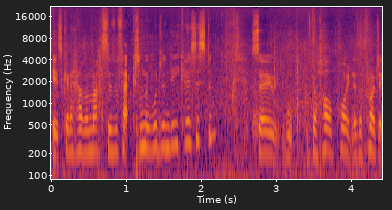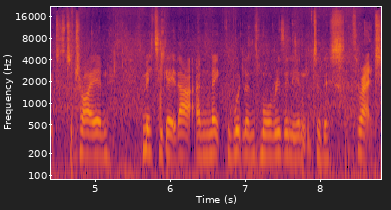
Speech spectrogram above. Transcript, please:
it's going to have a massive effect on the woodland ecosystem. So the whole point of the project is to try and mitigate that and make the woodlands more resilient to this threat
